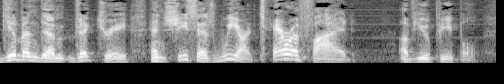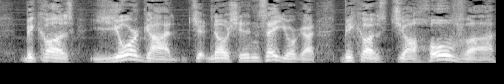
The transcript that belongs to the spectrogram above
given them victory. And she says, we are terrified of you people because your God, no, she didn't say your God, because Jehovah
